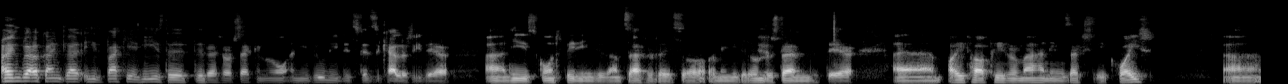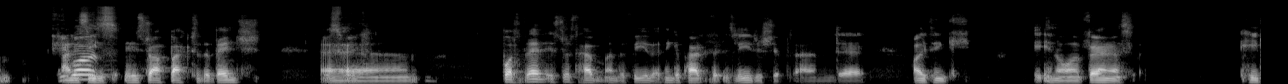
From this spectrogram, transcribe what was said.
I'm glad, I'm glad he's back in. He's the, the better second row, and you do need his physicality there, and he's going to be needed on Saturday. So I mean, you can understand yeah. there. Um, I thought Peter Mahoney was actually quite. Um, he and was. He's, he's dropped back to the bench. Um, but then it's just having him on the field. I think a part of it is leadership, and uh, I think, you know, in fairness, he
